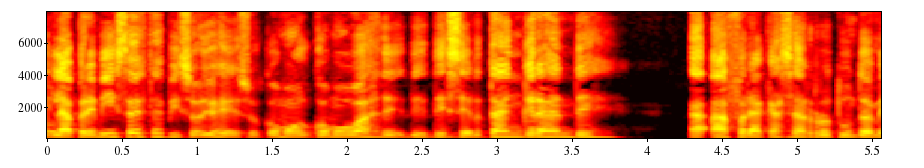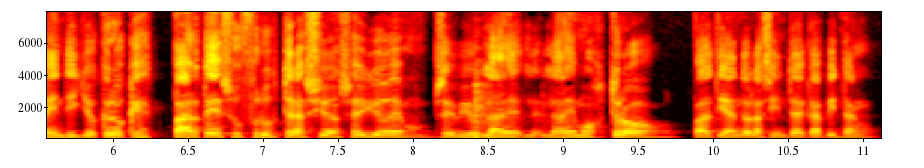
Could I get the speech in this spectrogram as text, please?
equipo. la premisa de este episodio es eso. ¿Cómo, cómo vas de, de- ser tan grande a, a fracasar rotundamente? Y yo creo que parte de su frustración se vio, se vio la, la demostró pateando la cinta de capitán.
